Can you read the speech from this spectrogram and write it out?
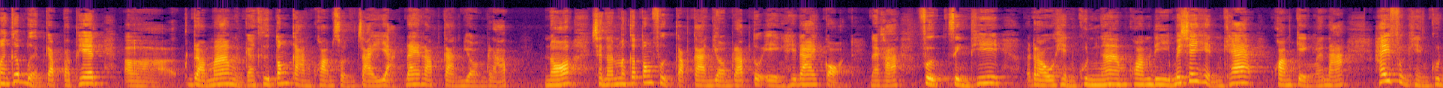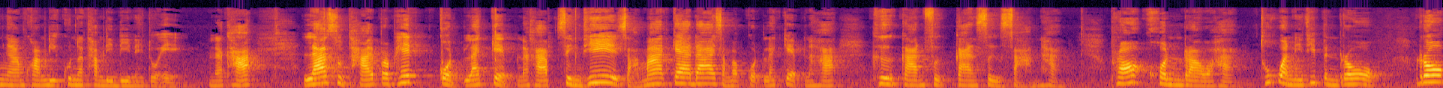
มันก็เหมือนกับประเภทดราม่าเหมือนกัน คือต้องการความสนใจอยากได้รับการยอมรับเนาะ ฉะนั้นมันก็ต้องฝึกกับการยอมรับตัวเองให้ได้ก่อนนะคะ ฝึกสิ่งที่เราเห็นคุณงามความดี ไม่ใช่เห็นแค่ความเก่งแล้วนะ ให้ฝึกเห็นคุณงามความดีคุณธรรมดีๆ ในตัวเองนะคะ และสุดท้ายประเภทกดและเก็บนะคะ สิ่งที่สามารถแก้ได้สำหรับกดและเก็บนะคะ คือการฝึกการสื่อสารค่ะ เพราะคนเราอะค่ะ ทุกวันนี้ที่เป็นโรค โรค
